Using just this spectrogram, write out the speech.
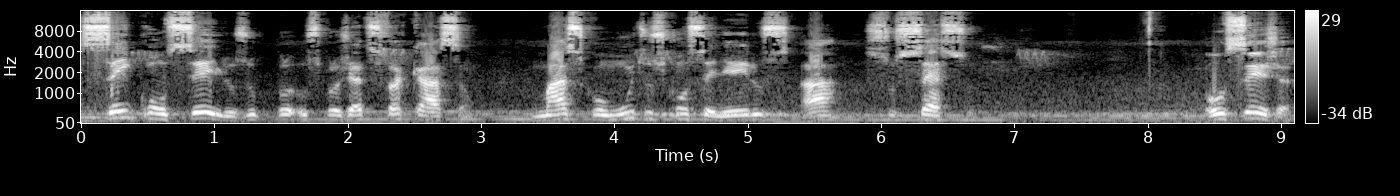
Sem conselhos os projetos fracassam, mas com muitos conselheiros há sucesso. Ou seja,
